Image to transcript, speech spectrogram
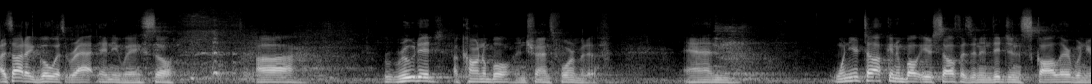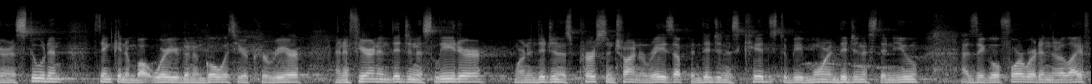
I thought I'd go with RAT anyway. So uh, rooted, accountable, and transformative. And when you're talking about yourself as an Indigenous scholar, when you're a student thinking about where you're going to go with your career, and if you're an Indigenous leader or an Indigenous person trying to raise up Indigenous kids to be more Indigenous than you as they go forward in their life.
